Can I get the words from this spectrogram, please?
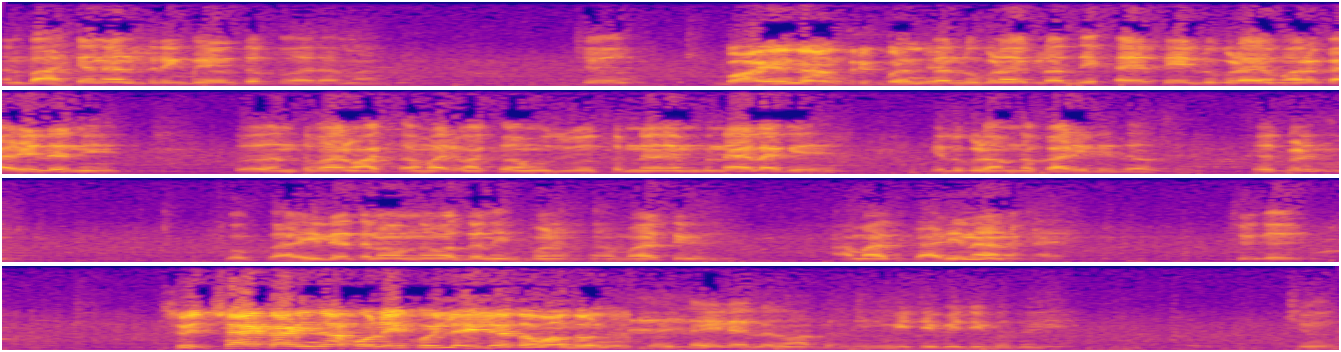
અને બાહ્ય ને આંતરિક બે તપ વાળા અમારે જો બાહ્ય ને આંતરિક બંને લુગડા એકલો જ દેખાય તે લુગડા અમારે કાઢી લે ને તો તમારે વાંખ- અમારી વાંખમાં હું જુઓ તમને એમ ના લાગે કે લુગડા અમને કાઢી લીધા છે. પડી કોઈ કાઢી લે તેનો અમને વાંધો નહીં પણ અમારાથી અમારાથી કાઢી ના નાખાય. શું કહ્યું? સ્વેચ્છાએ કાઢી નાખો નહીં કોઈ લઈ લે તો વાંધો નહીં. કોઈ લઈ લે તો વાંધો નહીં. મીઠી બીટી બધું એ. શું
